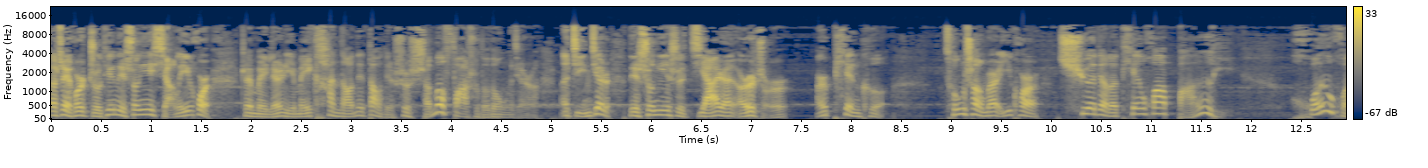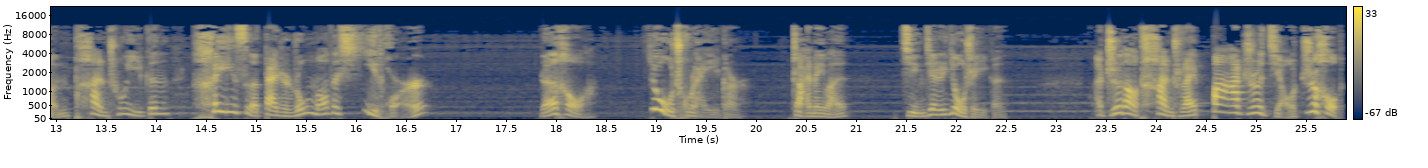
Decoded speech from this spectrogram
那这会儿只听那声音响了一会儿，这美玲也没看到那到底是什么发出的动静啊。啊，紧接着那声音是戛然而止，而片刻，从上面一块缺掉的天花板里，缓缓探出一根黑色带着绒毛的细腿儿，然后啊，又出来一根这还没完。紧接着又是一根，直到探出来八只脚之后，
